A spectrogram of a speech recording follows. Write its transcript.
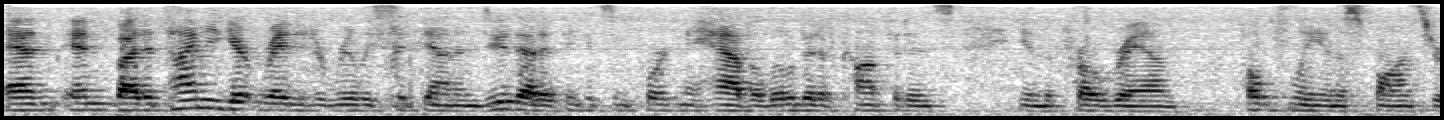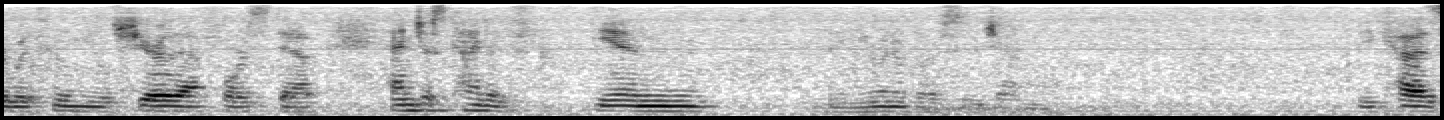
And, and by the time you get ready to really sit down and do that, I think it's important to have a little bit of confidence in the program, hopefully in a sponsor with whom you'll share that fourth step, and just kind of in the universe in general. Because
